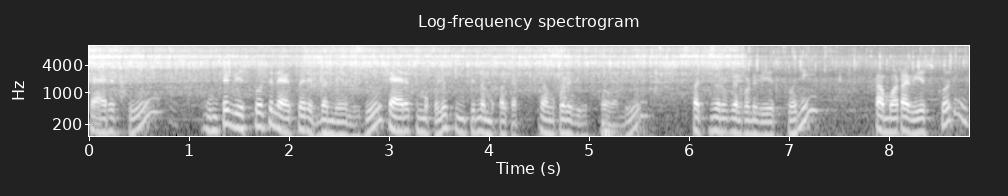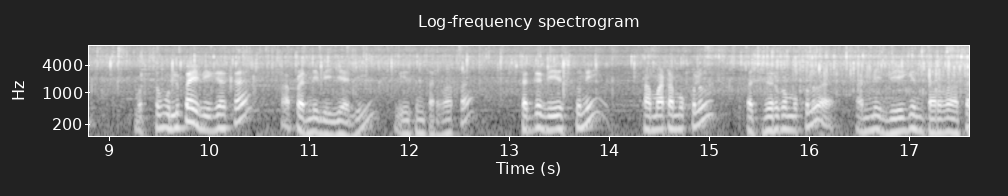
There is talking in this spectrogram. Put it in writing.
క్యారెట్ ఉంటే వేసుకోవచ్చు లేకపోయినా ఇబ్బంది ఏం లేదు. క్యారెట్ ముక్కలు చిన్న చిన్న ముక్కలు కట్ అవి కూడా వేసుకోవాలి. పచ్చిమిరపకాయలు కూడా వేసుకొని టమాటా వేసుకొని మొత్తం ఉల్లిపాయ వేగాక అప్పుడు అన్నీ వేయాలి. వేసిన తర్వాత చక్కగా వేసుకొని టమాటా ముక్కలు పచ్చిమిరపకాయ ముక్కలు అన్నీ వేగిన తర్వాత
